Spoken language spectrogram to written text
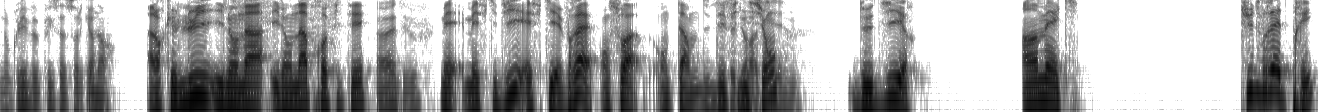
Donc lui, il veut plus que ça soit le cas. non. Alors que lui, il en a, il en a profité. Ah ouais, de ouf. Mais, mais ce qu'il dit, et ce qui est vrai en soi, en termes de définition, de dire à un mec, tu devrais être pris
